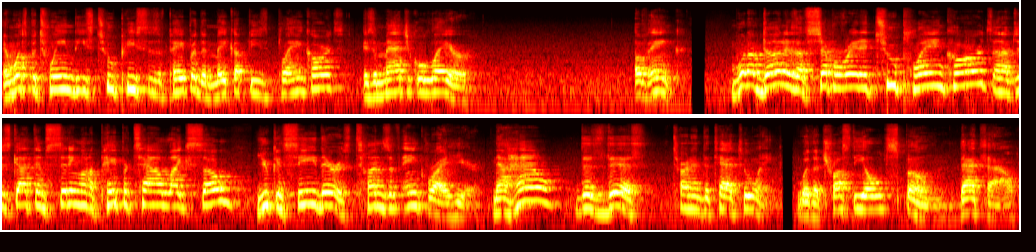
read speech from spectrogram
And what's between these two pieces of paper that make up these playing cards is a magical layer of ink. What I've done is I've separated two playing cards and I've just got them sitting on a paper towel like so. You can see there is tons of ink right here. Now how does this turn into tattoo ink? With a trusty old spoon, that's how.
